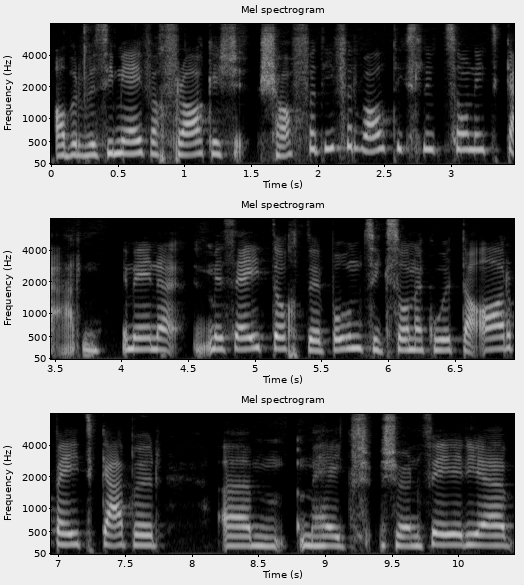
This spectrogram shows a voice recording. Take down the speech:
Aber was ich mich einfach frage, ist, schaffen die Verwaltungsleute so nicht gern? Ich meine, man sagt doch, der Bund sei so ein guter Arbeitgeber, ähm, man hat schöne Ferien,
